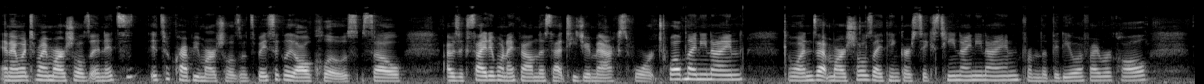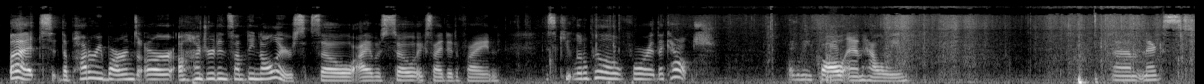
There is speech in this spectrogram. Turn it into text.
And I went to my Marshalls, and it's it's a crappy Marshalls. It's basically all clothes. So I was excited when I found this at TJ Maxx for $12.99. The ones at Marshalls, I think, are $16.99 from the video, if I recall. But the Pottery Barns are a hundred and something dollars. So I was so excited to find this cute little pillow for the couch. That could be fall and Halloween. Um, next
